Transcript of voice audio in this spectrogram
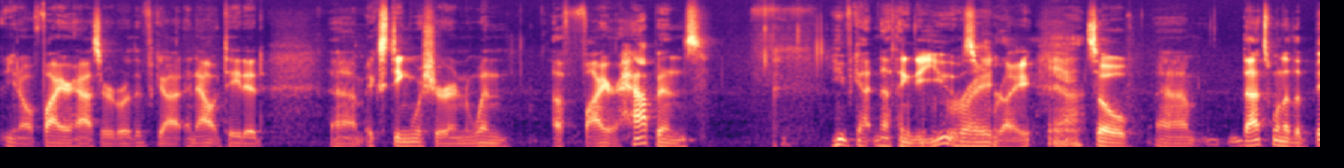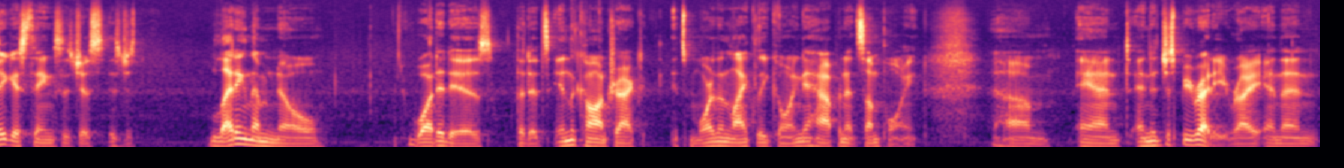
you know a fire hazard or they've got an outdated um, extinguisher and when a fire happens you've got nothing to use Right. right, Yeah. so um, that's one of the biggest things is just is just letting them know what it is that it's in the contract it's more than likely going to happen at some point um, and and to just be ready right? And then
